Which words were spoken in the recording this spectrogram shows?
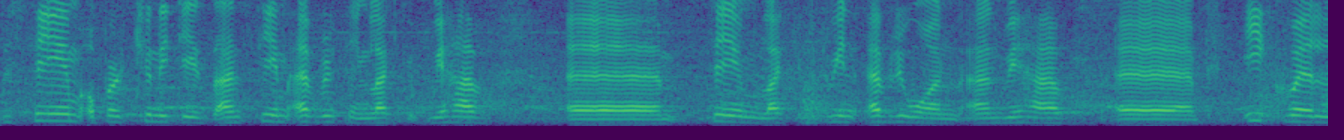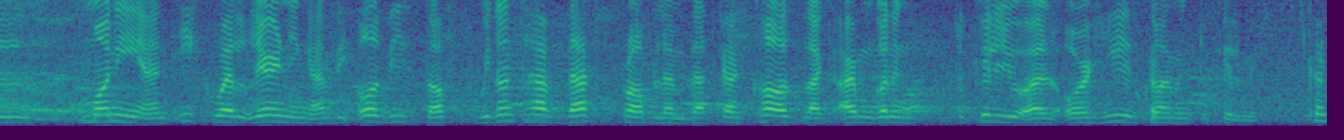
the same opportunities and same everything like we have um, same like between everyone and we have uh, equal money and equal learning and the, all these stuff we don't have that problem that can cause like i'm going to kill you or- or he is going to kill me Okay.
